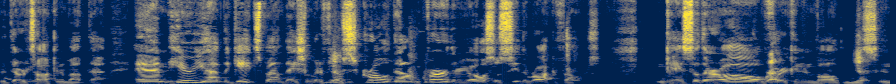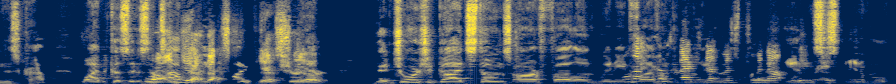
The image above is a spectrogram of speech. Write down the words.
that they were talking about that. And here you have the Gates Foundation, but if Yeah. you scroll down further, you also see the Rockefellers. Okay, so they're all Right. freaking involved in Yeah. this in this crap. Why? Because it is Well, a top and yeah, that's trying to make yes, sure they that are. the Georgia Guidestones are followed. We need Well, that comes 500 back to that million mon- for monopoly, in right? sustainable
